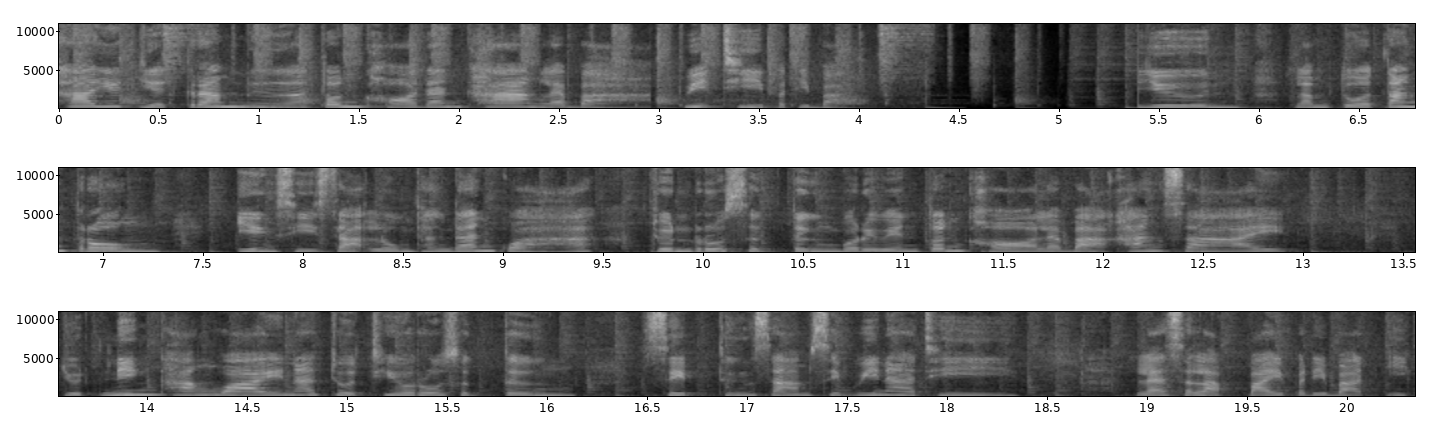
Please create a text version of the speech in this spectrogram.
ท่ายืดเหยียดกล้ามเนื้อต้นคอด้านข้างและบ่า วิธีปฏิบัติ ยืนลำตัวตั้งตรง เอียงศีรษะลงทางด้านขวา จนรู้สึกตึงบริเวณต้นคอและบ่าข้างซ้าย หยุดนิ่งค้างไว้ณจุดที่รู้สึกตึง 10-30 วินาที และสลับไปปฏิบัติอีก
